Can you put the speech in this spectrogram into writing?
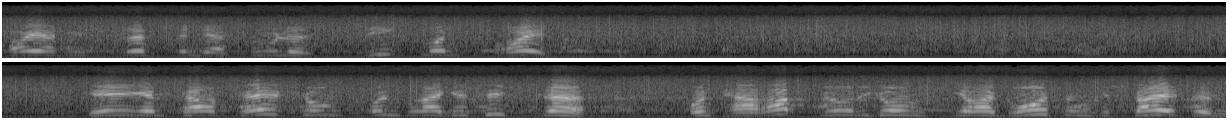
Feuer die Schriften der Schule Sigmund Freud. Gegen Verfälschung unserer Geschichte und Herabwürdigung ihrer großen Gestalten.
